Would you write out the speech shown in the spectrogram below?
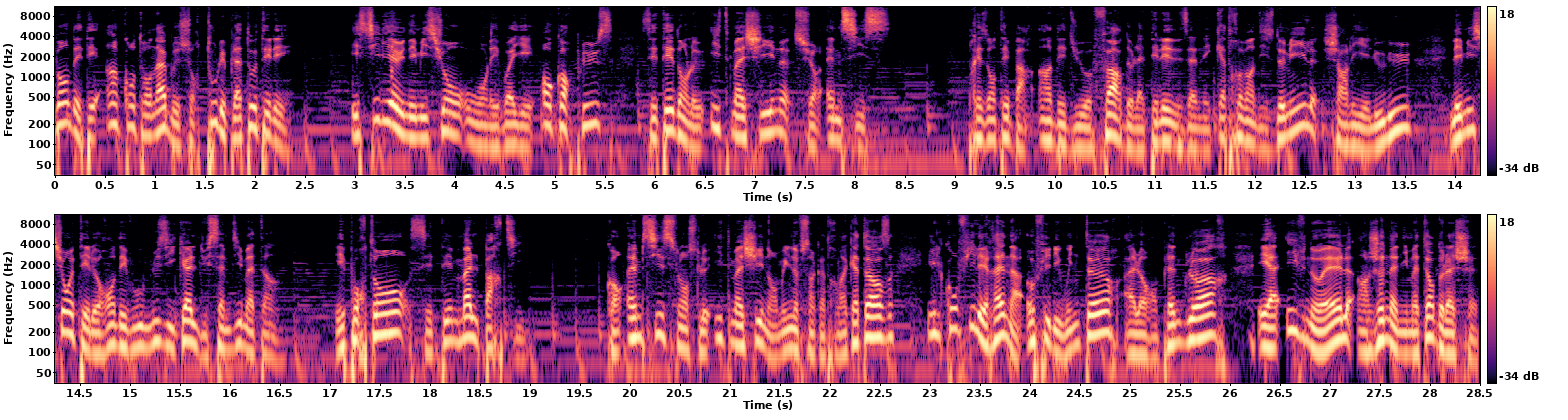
bands étaient incontournables sur tous les plateaux télé. Et s'il y a une émission où on les voyait encore plus, c'était dans le Hit Machine sur M6. Présenté par un des duos phares de la télé des années 90-2000, Charlie et Lulu, l'émission était le rendez-vous musical du samedi matin. Et pourtant, c'était mal parti. Quand M6 lance le Hit Machine en 1994, il confie les rênes à Ophélie Winter, alors en pleine gloire, et à Yves Noël, un jeune animateur de la chaîne.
